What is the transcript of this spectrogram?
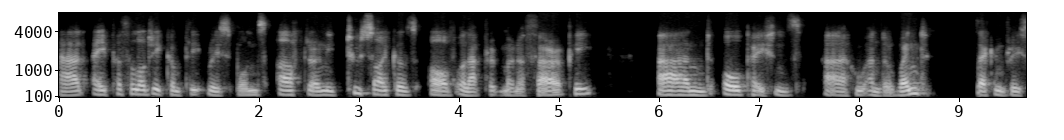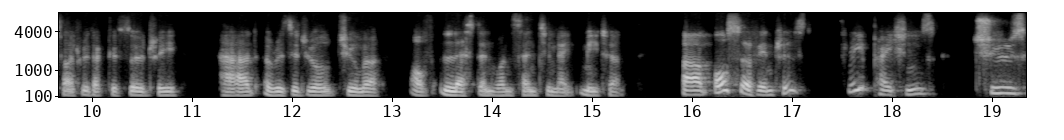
had a pathologic complete response after only two cycles of olaparib monotherapy, and all patients uh, who underwent secondary cytoreductive surgery had a residual tumor of less than one centimeter. Um, also of interest, three patients choose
